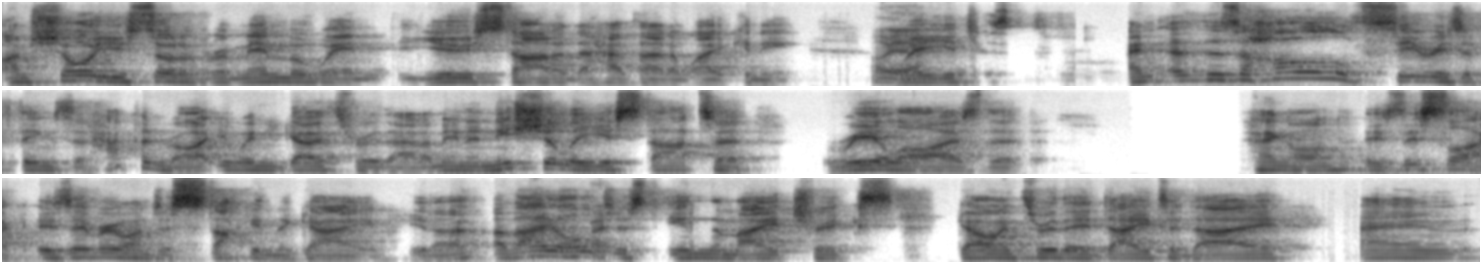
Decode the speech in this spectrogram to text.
I'm sure you sort of remember when you started to have that awakening, oh, yeah. where you just, and uh, there's a whole series of things that happen, right? When you go through that. I mean, initially you start to realize that hang on, is this like, is everyone just stuck in the game? You know, are they all just in the matrix going through their day to day? And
